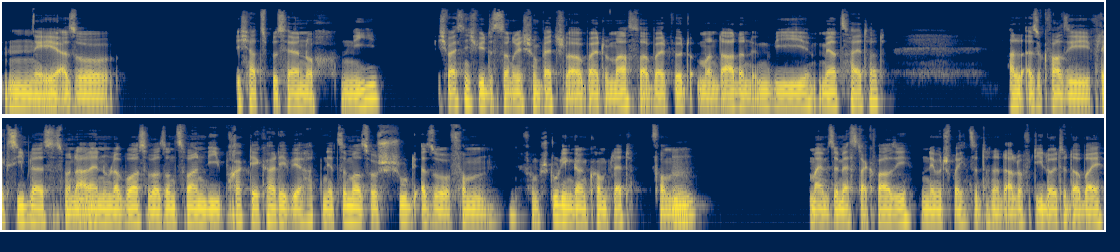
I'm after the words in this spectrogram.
Nee, also ich hatte es bisher noch nie. Ich weiß nicht, wie das dann Richtung Bachelorarbeit und Masterarbeit wird, ob man da dann irgendwie mehr Zeit hat. also quasi flexibler ist, dass man da allein im Labor ist, aber sonst waren die Praktika, die wir hatten, jetzt immer so Studi also vom, vom Studiengang komplett, vom mhm. meinem Semester quasi. Und dementsprechend sind dann halt alle auf die Leute dabei.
